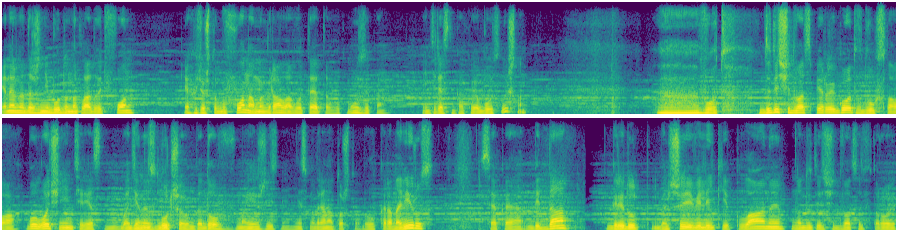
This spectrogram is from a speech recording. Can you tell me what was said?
Я, наверное, даже не буду накладывать фон, я хочу, чтобы фоном играла вот эта вот музыка. Интересно, как ее будет слышно. Э, вот. 2021 год, в двух словах, был очень интересным. Один из лучших годов в моей жизни. Несмотря на то, что был коронавирус, всякая беда. Грядут большие великие планы на 2022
